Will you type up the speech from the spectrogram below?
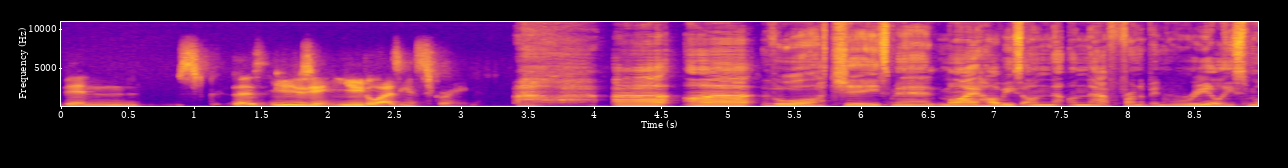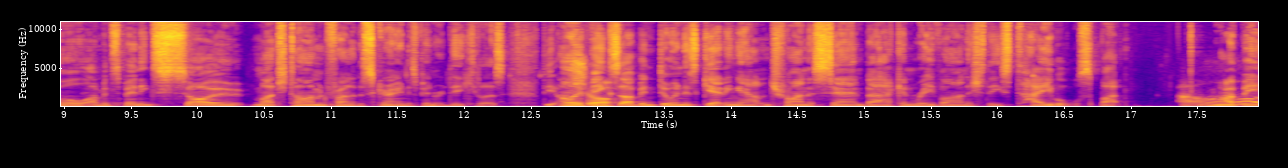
been sc- that's using utilizing a screen? Uh, uh, oh, jeez, man. My hobbies on that, on that front have been really small. I've been spending so much time in front of the screen. It's been ridiculous. The only Sure. things I've been doing is getting out and trying to sand back and revarnish these tables. But Oh, I've been,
